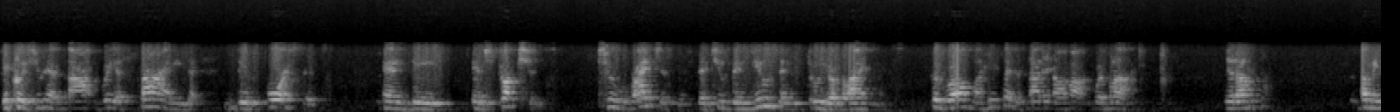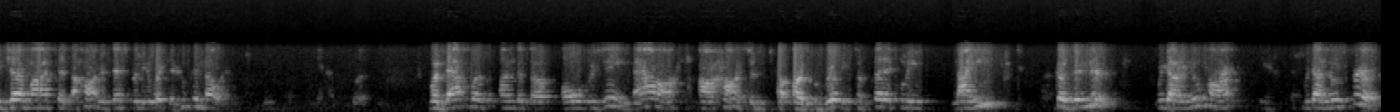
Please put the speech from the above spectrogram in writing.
Because you have not reassigned the forces and the instructions to righteousness that you've been using through your blindness. Because we're all blind. He said it's not in our heart, we're blind. You know? I mean, Jeremiah said the heart is desperately wicked. Who can know it? But that was under the old regime. Now our, our hearts are, are really pathetically naive because they're new. We got a new heart, we got a new spirit,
